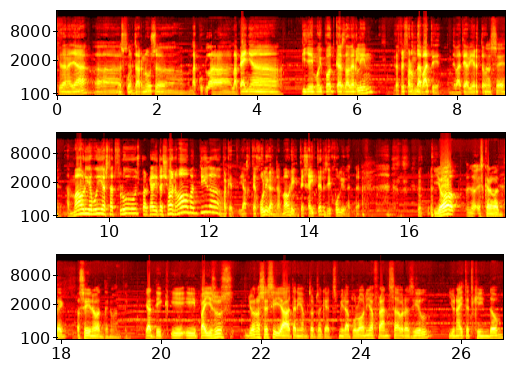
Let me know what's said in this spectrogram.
queden allà a No sé. escoltar-nos eh, la, la, la penya Guillermo i Podcast de Berlín i després fan un debate, un debate abierto. No sé, En Mauri avui ha estat fluix perquè ha dit això. No, mentida! Perquè ja té hooligans, en Mauri. Té haters i hooligans. Eh? Jo no, és que no ho entenc. O sigui, no ho entenc, no ho entenc. Ja et dic, i, i països, jo no sé si ja teníem tots aquests. Mira, Polònia, França, Brasil, United Kingdom,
